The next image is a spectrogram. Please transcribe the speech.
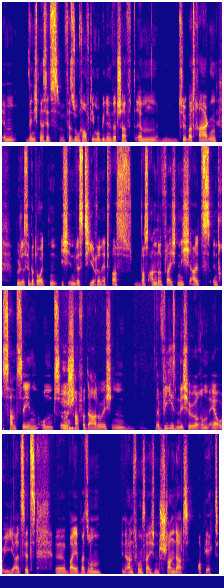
ähm, wenn ich mir das jetzt versuche, auf die Immobilienwirtschaft ähm, zu übertragen, würde das ja bedeuten, ich investiere in etwas, was andere vielleicht nicht als interessant sehen und äh, mhm. schaffe dadurch einen wesentlich höheren ROI als jetzt äh, bei, bei so einem, in Anführungszeichen, Standardobjekt.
